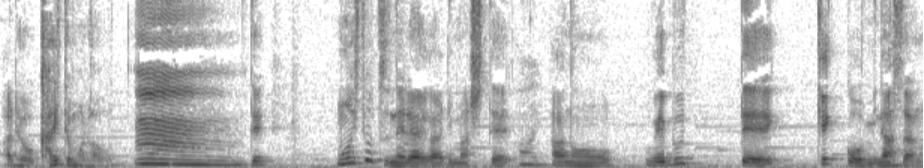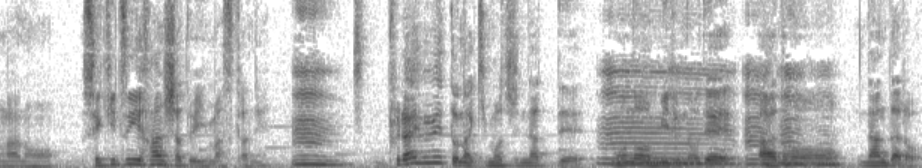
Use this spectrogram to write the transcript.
あれを書いてもらおう。うん。でもう一つ狙いがありまして、はい。あのウェブって結構皆さんあの脊髄反射といいますかね。うん。プライベートな気持ちになってものを見るのでうんあのなんだろ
